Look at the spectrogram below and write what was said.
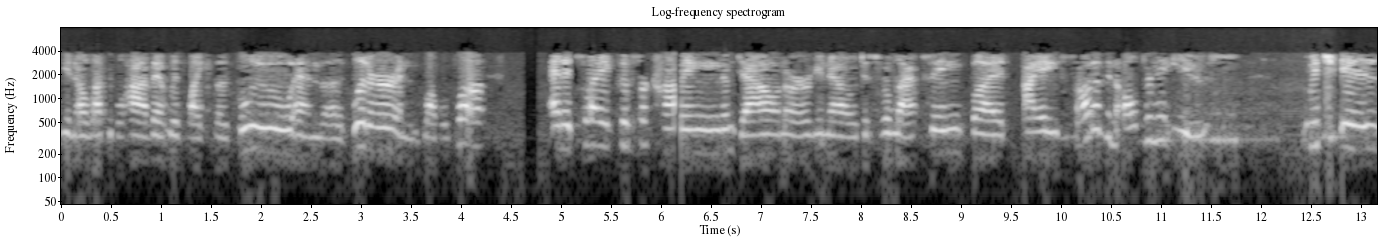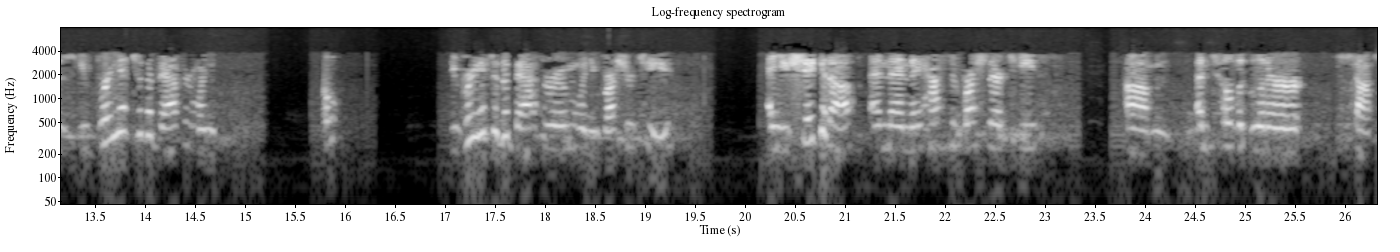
you know, a lot of people have it with like the glue and the glitter and blah blah blah. And it's like good for calming them down or, you know, just relaxing. But I thought of an alternate use, which is you bring it to the bathroom when oh you bring it to the bathroom when you brush your teeth and you shake it up and then they have to brush their teeth um, until the glitter stops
